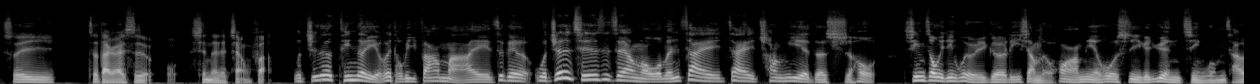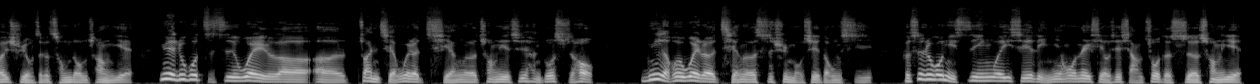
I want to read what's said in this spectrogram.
所以这大概是我现在的想法。我觉得听了也会头皮发麻哎，这个我觉得其实是这样哦。我们在在创业的时候，心中一定会有一个理想的画面或者是一个愿景，我们才会去有这个冲动创业。因为如果只是为了呃赚钱，为了钱而创业，其实很多时候你也会为了钱而失去某些东西。可是如果你是因为一些理念或内心有些想做的事而创业，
